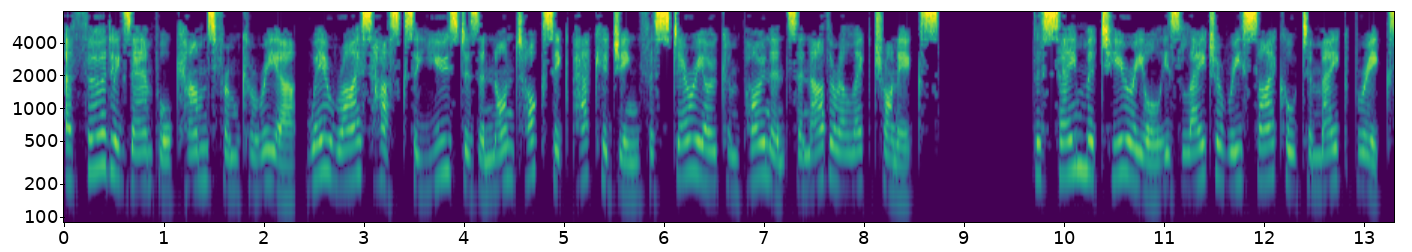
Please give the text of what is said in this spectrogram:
A third example comes from Korea, where rice husks are used as a non-toxic packaging for stereo components and other electronics. The same material is later recycled to make bricks.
